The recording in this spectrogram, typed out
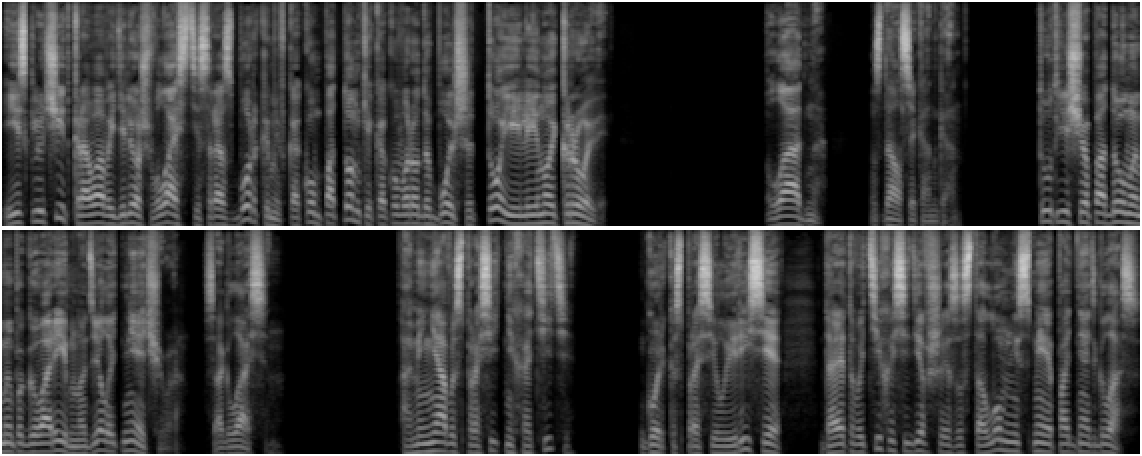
и исключит кровавый дележ власти с разборками, в каком потомке какого рода больше той или иной крови. «Ладно», — сдался Канган. «Тут еще подумаем и поговорим, но делать нечего. Согласен». «А меня вы спросить не хотите?» — горько спросила Ирисия, — до этого тихо сидевшая за столом, не смея поднять глаз.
